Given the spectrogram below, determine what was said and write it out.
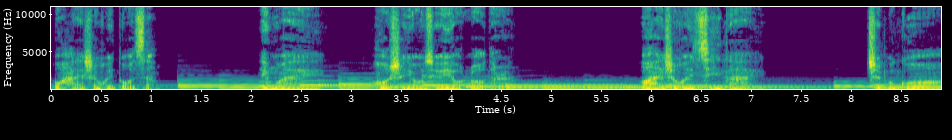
我还是会多想，因为我是有血有肉的人，我还是会期待，只不过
